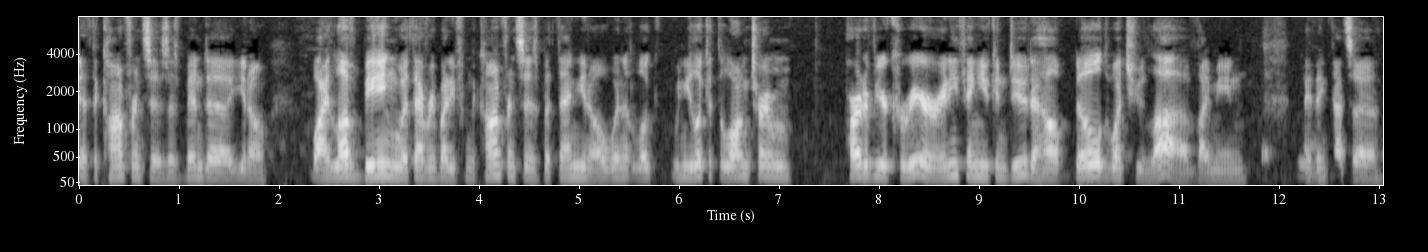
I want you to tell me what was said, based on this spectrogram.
at the conferences has been to, you know, well, I love being with everybody from the conferences. But then, you know, when it look when you look at the long term part of your career, anything you can do to help build what you love. I mean, yeah. I think that's a,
